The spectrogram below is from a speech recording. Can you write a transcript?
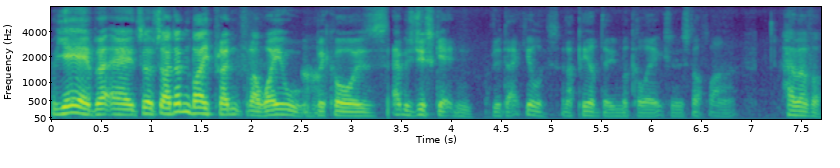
yeah, but uh, so so I didn't buy print for a while Uh-huh. because it was just getting ridiculous, and I pared down my collection and stuff like that. However,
